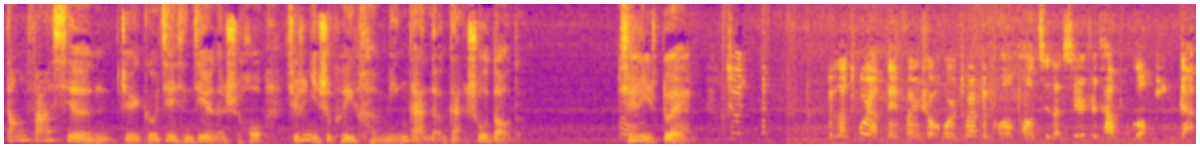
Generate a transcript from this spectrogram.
当发现这个渐行渐远的时候，其实你是可以很敏感的感受到的。其实你对，就觉得突然被分手或者突然被朋友抛弃的，其实是他不够敏感，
